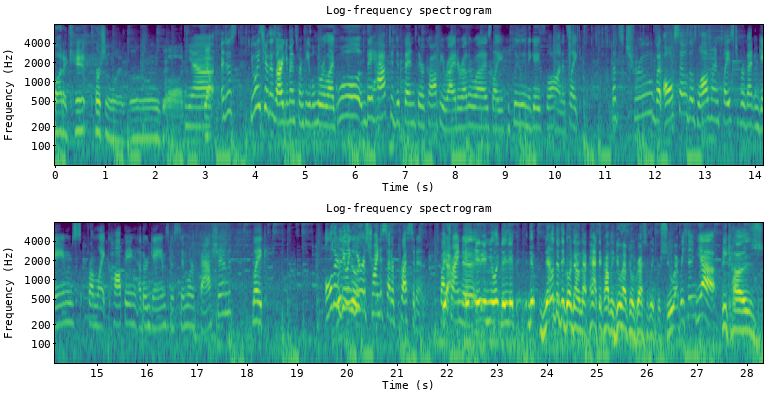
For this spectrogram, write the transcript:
But I can't personalize. Oh God. Yeah, yeah. I just you always hear those arguments from people who are like, well, they have to defend their copyright or otherwise like it completely negates the law. And it's like that's true, but also those laws are in place to prevent games from like copying other games in a similar fashion. Like all they're Well, doing you know- here is trying to set a precedent by Yeah, trying to And, and- and you know, they, they, they, now that they go down that path, they probably do have to aggressively pursue everything. Yeah. Because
